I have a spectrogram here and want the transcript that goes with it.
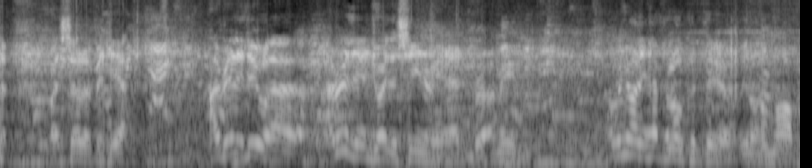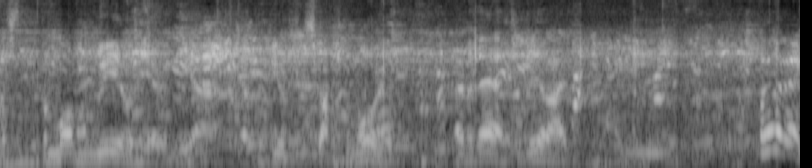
my solo bit here. I really do. Uh, I really enjoy the scenery in Edinburgh. I mean, I mean, you only have to look at the, you know, the marvelous, the modern wheel here and the, uh, beautiful Scottish Memorial over there to realise. Oh, hello.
